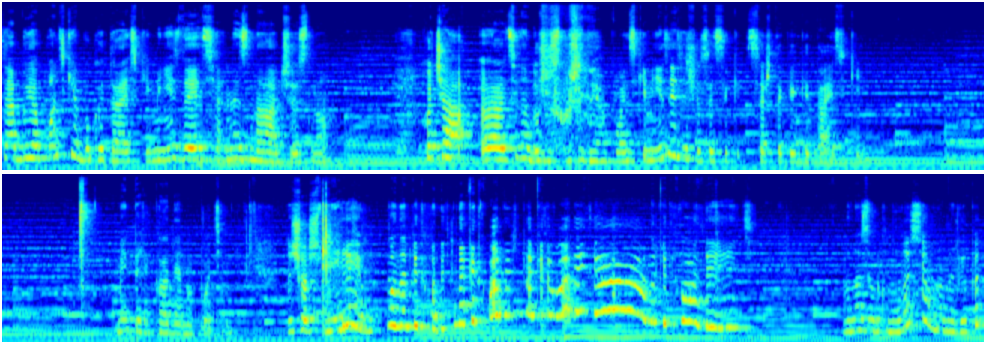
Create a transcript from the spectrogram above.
Це або японський, або китайський. Мені здається, не знаю, чесно. Хоча е, це не дуже схоже на японський. Мені здається, що це все- ж таки китайський. Ми перекладемо потім. Ну що ж, міряємо. Вона підходить, вона підходить, вона підходить, а, вона підходить. Вона замкнулася, вона не випаде.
